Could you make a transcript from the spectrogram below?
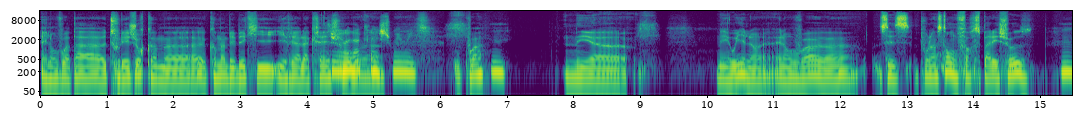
elle en voit pas euh, tous les jours comme euh, comme un bébé qui irait à la crèche Qui ou, à la crèche, oui, oui. ou quoi. Mm. Mais mais oui, elle, elle en voit. euh, pour l'instant, on force pas les choses. Mm.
